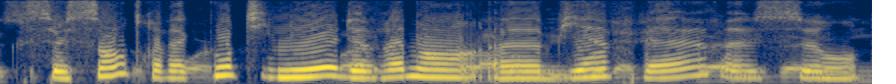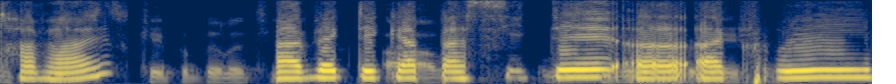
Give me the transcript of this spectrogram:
ce centre va continuer de vraiment euh, bien faire euh, son travail avec des capacités euh, accrues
